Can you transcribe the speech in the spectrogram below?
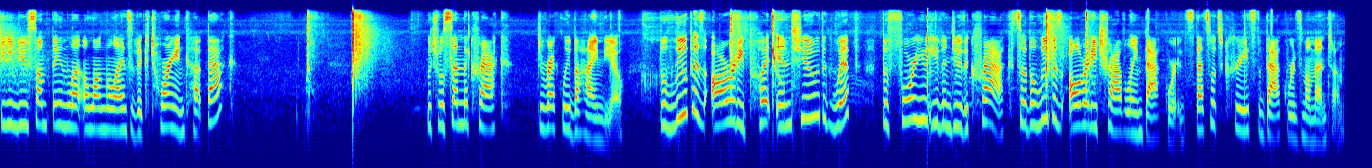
you can do something along the lines of Victorian cutback which will send the crack directly behind you. The loop is already put into the whip before you even do the crack, so the loop is already traveling backwards. That's what creates the backwards momentum.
